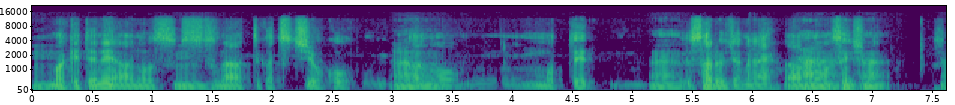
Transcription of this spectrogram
ん。負けてね、あの、砂っていうか土をこう、あの、持ってうん。去るじゃない？あの、うん選手が。うんそ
